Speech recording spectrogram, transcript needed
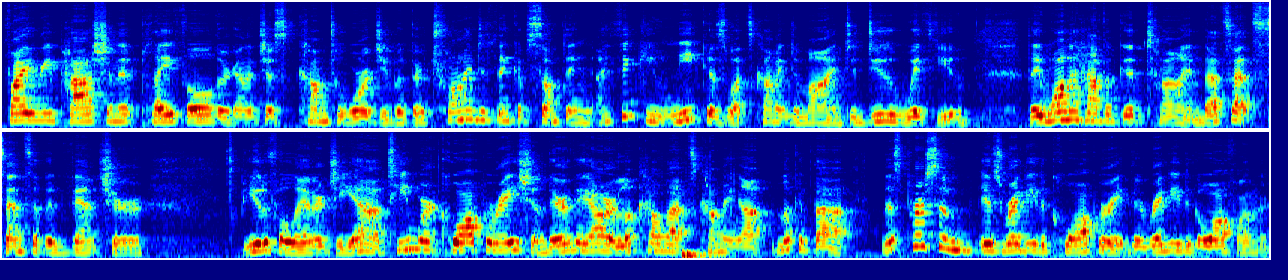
Fiery, passionate, playful. They're going to just come towards you, but they're trying to think of something, I think unique is what's coming to mind, to do with you. They want to have a good time. That's that sense of adventure. Beautiful energy. Yeah, teamwork, cooperation. There they are. Look how that's coming up. Look at that. This person is ready to cooperate. They're ready to go off on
